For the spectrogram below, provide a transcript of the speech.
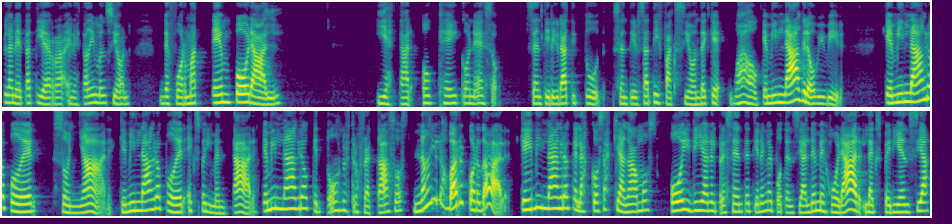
planeta Tierra, en esta dimensión, de forma temporal y estar ok con eso. Sentir gratitud, sentir satisfacción de que, wow, qué milagro vivir, qué milagro poder soñar, qué milagro poder experimentar, qué milagro que todos nuestros fracasos nadie los va a recordar, qué milagro que las cosas que hagamos hoy día en el presente tienen el potencial de mejorar la experiencia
